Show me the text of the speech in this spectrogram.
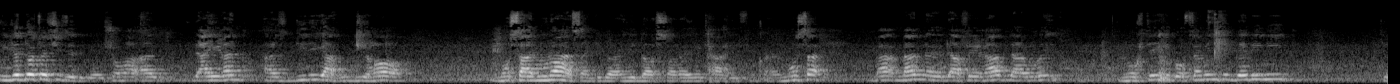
اینجا دو تا چیز دیگه. شما دقیقا از دید یهودی ها مسلمون ها هستن که دارن یه داستانهایی رو تحریف می‌کنن. من دفعه قبل در واقع نکته که گفتم این که ببینید که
